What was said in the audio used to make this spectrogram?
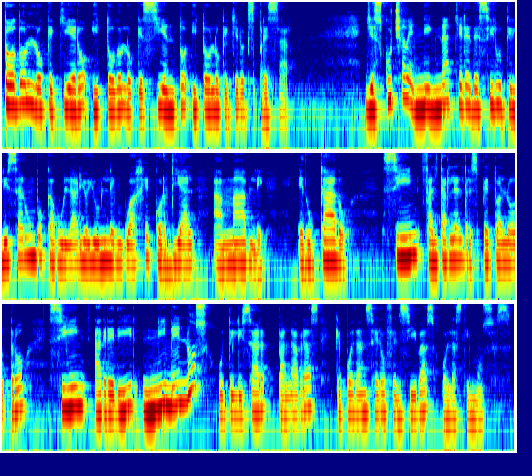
todo lo que quiero y todo lo que siento y todo lo que quiero expresar. Y escucha benigna quiere decir utilizar un vocabulario y un lenguaje cordial, amable, educado, sin faltarle al respeto al otro, sin agredir ni menos utilizar palabras que puedan ser ofensivas o lastimosas.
